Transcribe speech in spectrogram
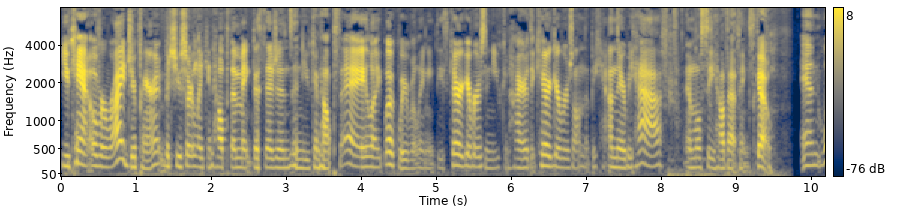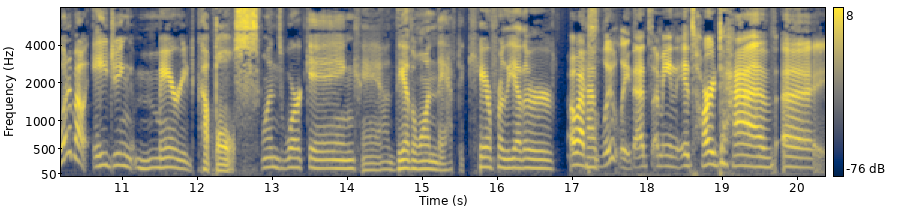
you can't override your parent, but you certainly can help them make decisions and you can help say, like, look, we really need these caregivers and you can hire the caregivers on the on their behalf and we'll see how that things go. And what about aging married couples? One's working and the other one, they have to care for the other. Oh, absolutely. That's, I mean, it's hard to have, a,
